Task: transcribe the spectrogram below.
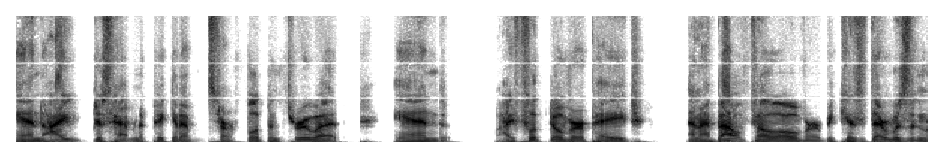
and I just happened to pick it up and start flipping through it, and I flipped over a page, and I about fell over because there was an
